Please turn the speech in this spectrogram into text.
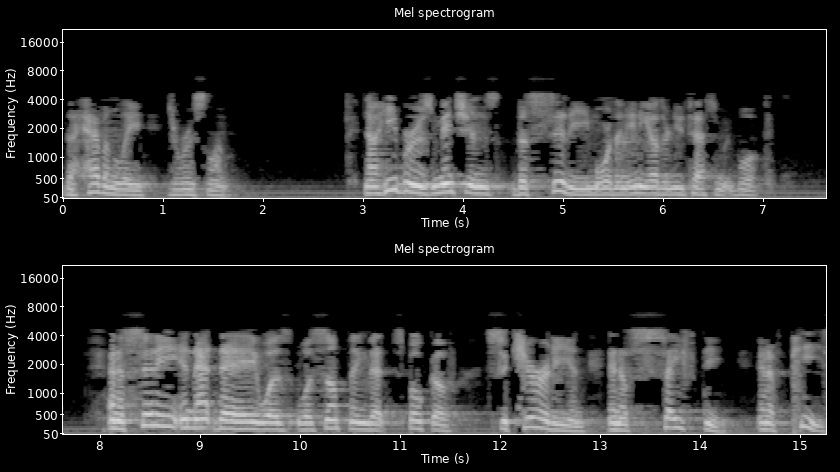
the heavenly Jerusalem. Now, Hebrews mentions the city more than any other New Testament book. And a city in that day was, was something that spoke of security and, and of safety and of peace.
